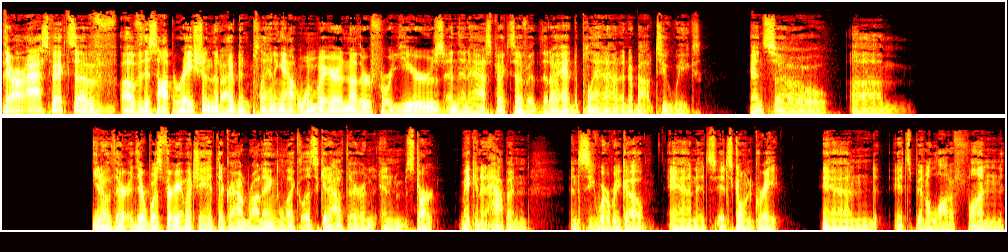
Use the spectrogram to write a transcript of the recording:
there are aspects of of this operation that I've been planning out one way or another for years, and then aspects of it that I had to plan out in about two weeks. And so, um, you know, there there was very much a hit the ground running, like let's get out there and, and start making it happen and see where we go. And it's it's going great, and it's been a lot of fun.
